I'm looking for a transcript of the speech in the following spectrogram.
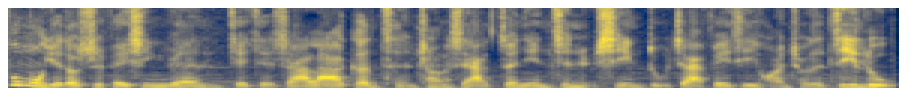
父母也都是飞行员。姐姐扎拉更曾创下最年轻女性独驾飞机环球的纪录。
